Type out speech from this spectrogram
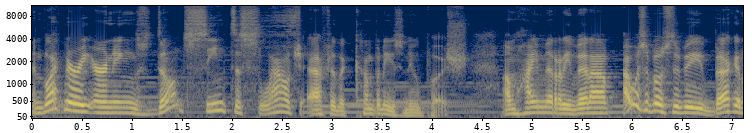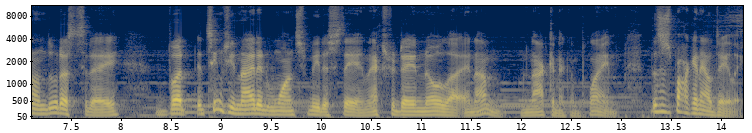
and BlackBerry earnings don't seem to slouch after the company's new push. I'm Jaime Rivera. I was supposed to be back in Honduras today, but it seems United wants me to stay an extra day in NOLA, and I'm not going to complain. This is Pocketnow Daily.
